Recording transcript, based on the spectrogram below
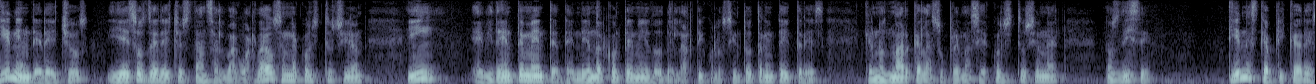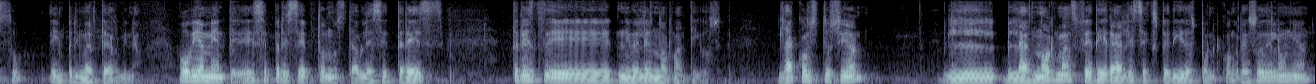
tienen derechos y esos derechos están salvaguardados en la Constitución y evidentemente atendiendo al contenido del artículo 133 que nos marca la supremacía constitucional, nos dice, tienes que aplicar esto en primer término. Obviamente, ese precepto nos establece tres, tres eh, niveles normativos. La Constitución, las normas federales expedidas por el Congreso de la Unión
